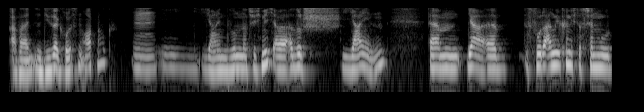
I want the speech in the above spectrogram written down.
Aber in dieser Größenordnung? Mhm. Jein, so natürlich nicht, aber also jein. Ähm, ja, äh, es wurde angekündigt, dass Shenmue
